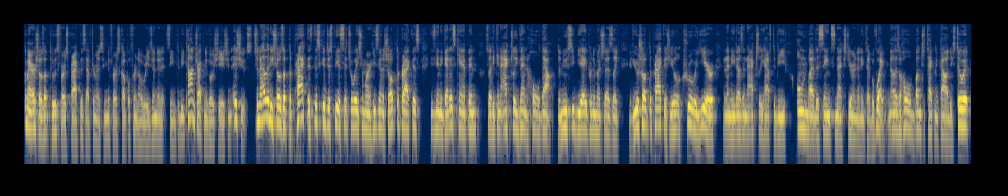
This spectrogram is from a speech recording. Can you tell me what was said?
Kamara shows up to his first practice after missing the first couple for no reason, and it seemed to be contract negotiation issues. So now that he shows up to practice, this could just be a situation where he's going to show up to practice, he's going to get his camp in so that he can actually then hold out. The new CBA pretty much says like if you show up to practice, you'll accrue a year, and then he doesn't actually have to be owned by the Saints next year in any type of way. Now there's a whole bunch of technicalities to it,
